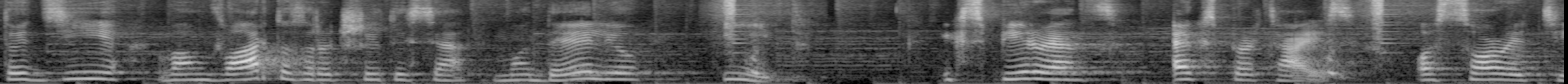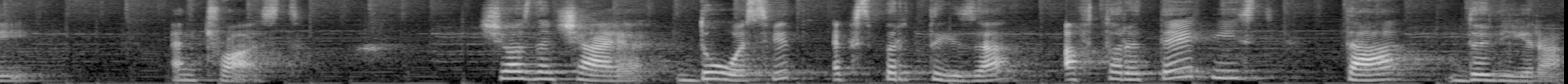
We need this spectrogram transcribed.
тоді вам варто заручитися моделлю EAT – Experience, Expertise, Authority and Trust, що означає досвід, експертиза, авторитетність та довіра.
